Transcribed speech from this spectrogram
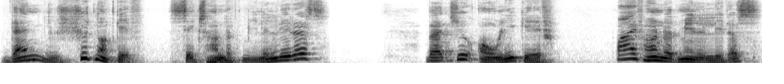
Then you should not give 600 milliliters, but you only give 500 milliliters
